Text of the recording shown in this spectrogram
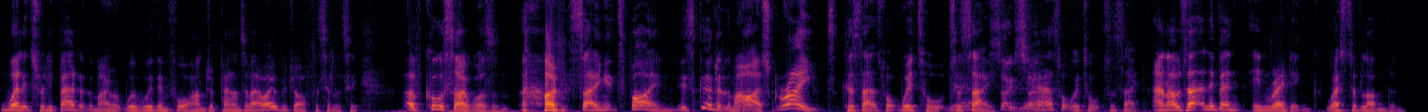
well, it's really bad at the moment. We're within four hundred pounds of our overdraft facility. Of course I wasn't. I was saying it's fine. It's good at the moment. Oh, it's great. Because that's what we're taught to Yeah, say. so- so. Yeah, that's what we're taught to say. And I was at an event in Reading, west of London.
